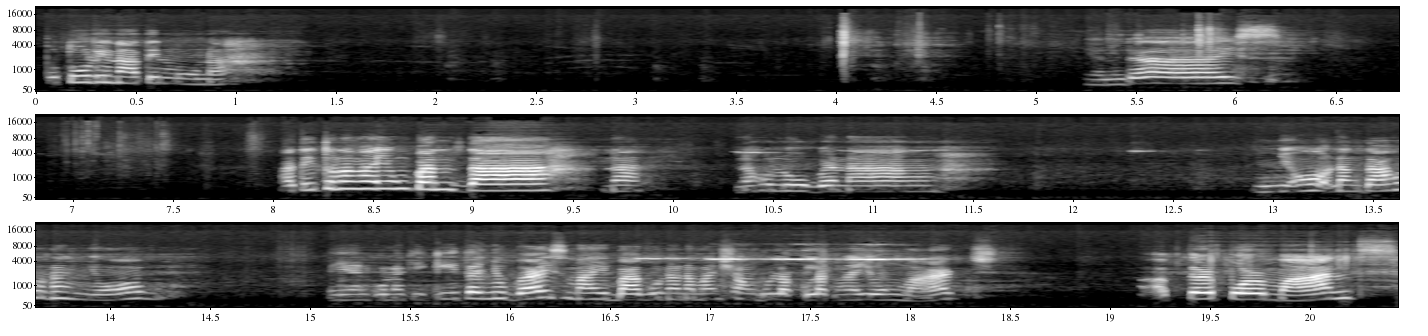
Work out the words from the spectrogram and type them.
Putulin natin muna. Yan guys. At ito na nga yung banda na nahulugan ng nyo, ng dahon ng nyog. Ayan, kung nakikita nyo guys, may bago na naman siyang bulaklak ngayong March. After 4 months,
